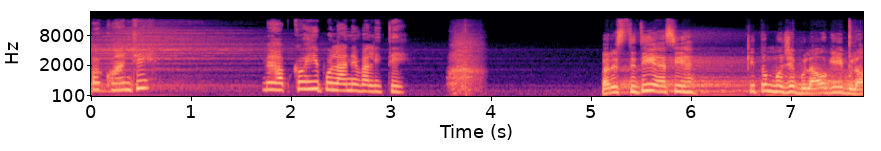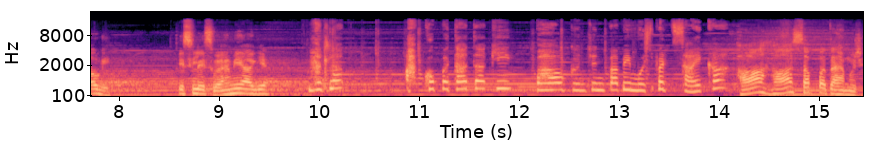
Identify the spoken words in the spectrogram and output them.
भगवान जी मैं आपको ही बुलाने वाली थी। परिस्थिति ऐसी है। कि तुम मुझे बुलाओगी ही बुलाओगी। इसलिए स्वयं ही आ गया। मतलब आपको पता था कि भाव गुंजन पापी मुझ पर साई का? हाँ हाँ सब पता है मुझे।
